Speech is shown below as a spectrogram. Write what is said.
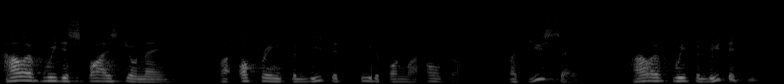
How have we despised your name? by offering polluted food upon my altar. But you say, How have we polluted you?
